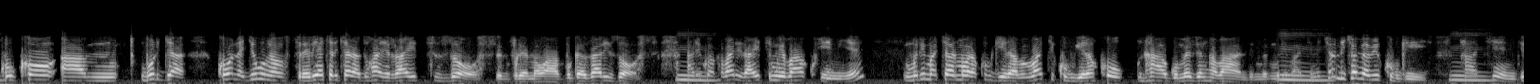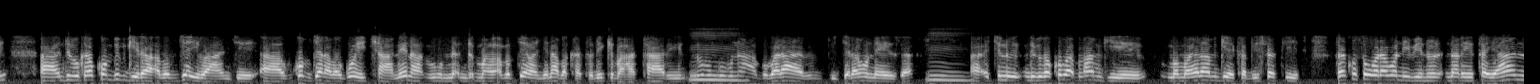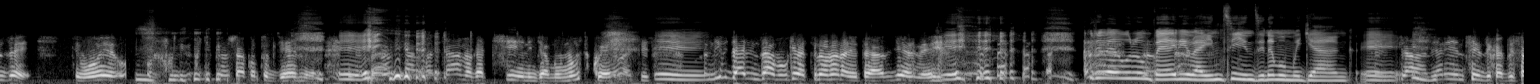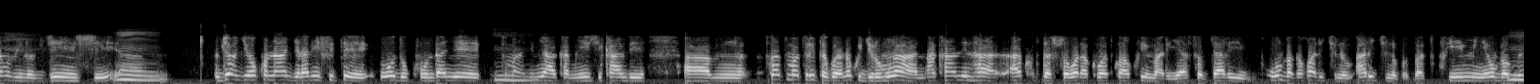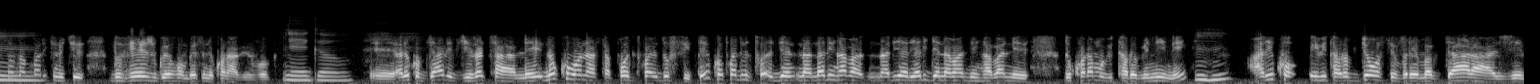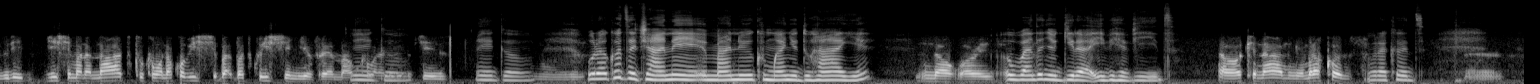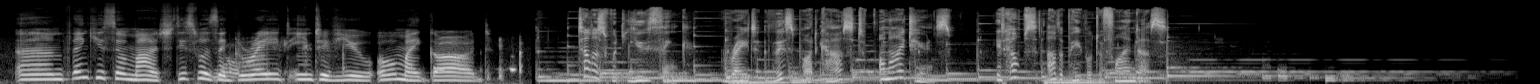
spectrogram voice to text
Kuko um, burya kubona igihugu nka australia cyari cyaraduhaye rights zose vrema wavuga zari zose. Ariko hakaba hari right imwe bakwimiye muri make barimo barakubwira bakikubwira ko ntabwo umeze nk'abandi muri make. Nicyo ni cyo biba bikubwiye nta kindi. Ah, ndibuka ko mbibwira ababyeyi banjye ah, kuko byarabagoye cyane ababyeyi banjye ni abakatolike bahatari. N'ubu ngubu ntabwo barabigeraho neza. Mm. Ah, ndibuka ko ba- bambwiye mama yarambwiye kabisa ati ko so urabona ibintu na leta yanze. Ati wowe icyo ushaka ko tubyemera Eh. cyama agacini njya mu mutwe Eh. n'ibyari nzamubwira ati noneho na leta yabyemeye kuri we urumva yaribaye intsinzi no mu muryango Eh. yari intsinzi kabisa mu bintu byinshi Mm. Byongeyeho ko nanjye nari mfite uwo dukundanye tumaranye imyaka myinshi kandi um, twari tuma turitegura no kugira umwana kandi nta ariko tudashobora kuba twakwimariya so byari wumvaga ko hari ikintu hari ikintu batwimiye wumvaga ko hari ikintu ki- duhejweho mbese niko nabivuga. Yego. Eh, ariko byari byiza cyane no kubona support twari dufite ko twari yari yari jye n'abandi nka bane dukora mu bitaro binini. Mhm. ariko ibitaro byose vrema byaraje biri byishimana natwe ukabona ko batwishimiye vrema ukabona Yego. ibintu byiza yego urakoze cyane manu ku mwanya uduhaye ubandanye ugira ibihe byiza okay namwe murakoze urakoze Um, thank you so much. This was a great interview. Oh my God. Tell us what you think. Rate this podcast on iTunes. It helps other people to find us.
